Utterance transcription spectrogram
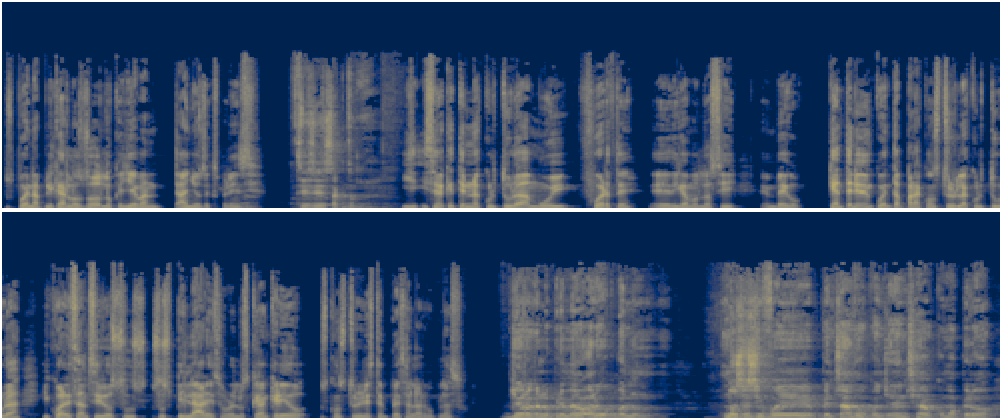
pues pueden aplicar los dos, lo que llevan años de experiencia. Sí, sí, exacto. Y, se ve que tiene una cultura muy fuerte, eh, digámoslo así, en Vego. ¿Qué han tenido en cuenta para construir la cultura y cuáles han sido sus, sus pilares sobre los que han querido pues, construir esta empresa a largo plazo? Yo creo que lo primero, algo, bueno, no sé si fue pensado o coincidencia o cómo, pero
